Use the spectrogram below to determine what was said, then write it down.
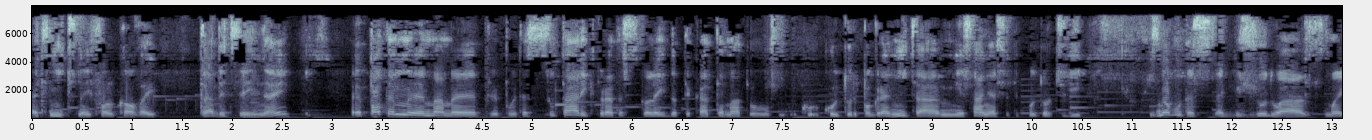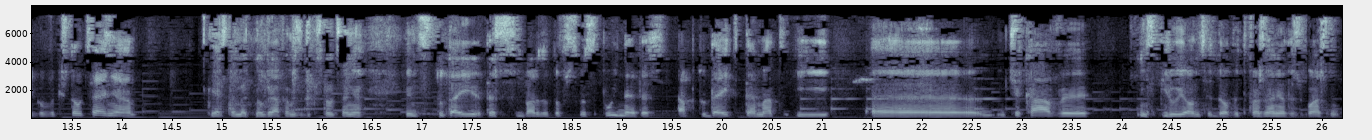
etnicznej, folkowej, tradycyjnej. E, potem e, mamy płytę z Sutari, która też z kolei dotyka tematu kultur pogranicza, mieszania się tych kultur, czyli znowu też jakby źródła z mojego wykształcenia. Ja jestem etnografem z wykształcenia, więc tutaj też bardzo to wszystko spójne, też up-to-date temat i e, ciekawy, inspirujący do wytwarzania też własnych,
